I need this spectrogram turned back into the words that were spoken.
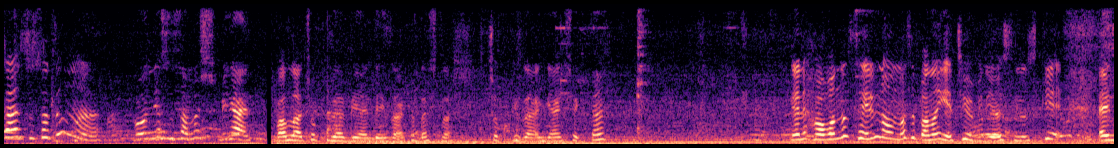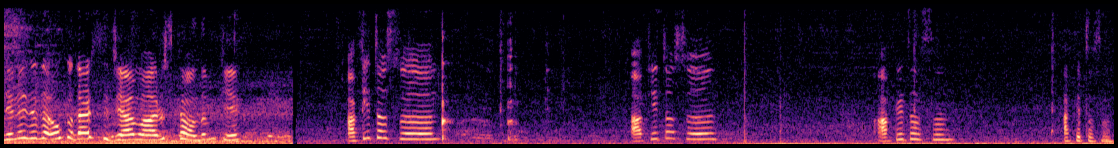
Sen susadın mı? Ronya susamış Bilal. Vallahi çok güzel bir yerdeyiz arkadaşlar. Çok güzel gerçekten. Yani havanın serin olması bana yetiyor biliyorsunuz ki. Endonezya'da o kadar sıcağa maruz kaldım ki. Afiyet olsun. Afiyet olsun. Afiyet olsun. Afiyet olsun.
